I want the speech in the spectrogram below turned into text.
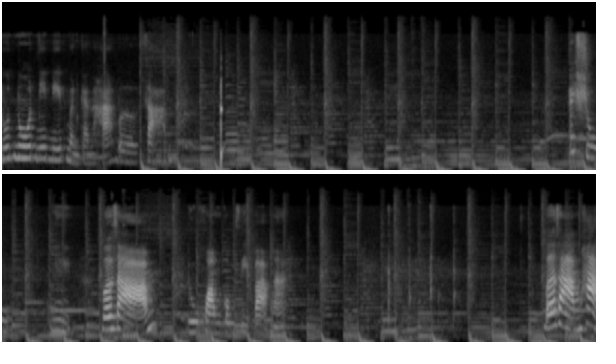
นูดนูดนิดนิดๆเหมือนกันนะคะ เบอร์สามไอชูนี่ เบอร์สามดูความกลมสีปากนะ เบอร์สามค่ะ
